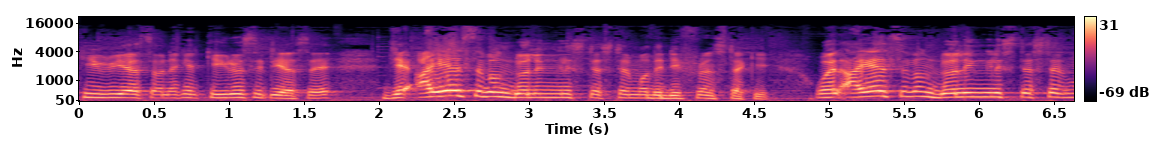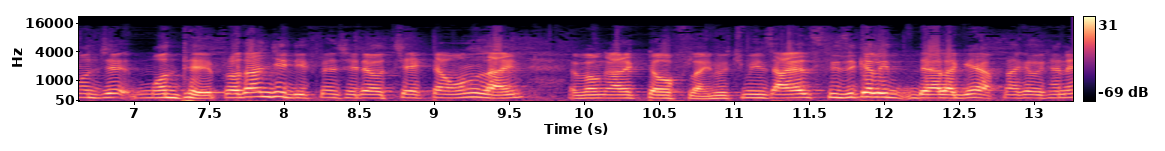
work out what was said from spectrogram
কিউরিয়াস অনেকের কিউরিয়াসিটি আছে যে আইএলস এবং ডুয়েলিং ইংলিশ টেস্টের মধ্যে ডিফারেন্সটা কি? ওয়েল আইএলস এবং ডুয়েলিং ইংলিশ টেস্টের মধ্যে মধ্যে প্রধান যে ডিফারেন্স সেটা হচ্ছে একটা অনলাইন এবং আরেকটা offline which means IELTS physically দেওয়া লাগে, আপনাকে ওইখানে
